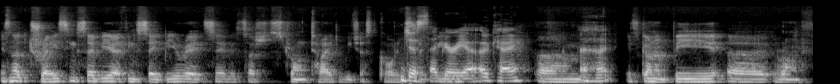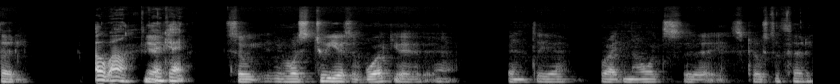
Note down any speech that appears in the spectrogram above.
It's not tracing Siberia. I think Siberia itself is such a strong title. We just call it Just Siberia. Okay. Um, Uh-huh. It's gonna be uh, around thirty. Oh, wow. Yeah. Okay. So it was two years of work, yeah, uh, and uh, right now it's uh, it's close to thirty.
